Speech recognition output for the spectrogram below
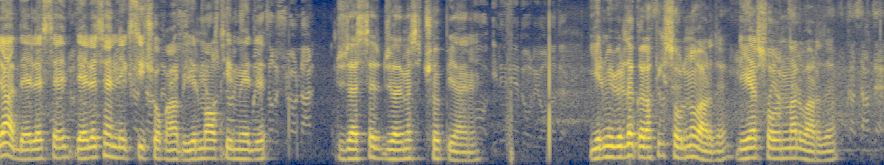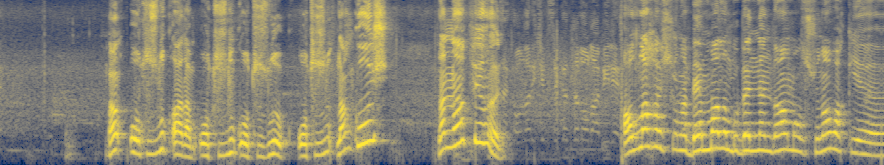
Ya DLS, DLS'nin eksiği çok abi. 26-27. Çalışıyorlar. Düzelse düzelmese çöp yani. İleriye doğru yolladı. 21'de grafik sorunu vardı. Diğer sorunlar vardı. Lan 30'luk adam 30'luk 30'luk 30'luk lan koş. Lan ne yapıyorsun? Allah aşkına ben malım bu benden daha mal şuna bak ya.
